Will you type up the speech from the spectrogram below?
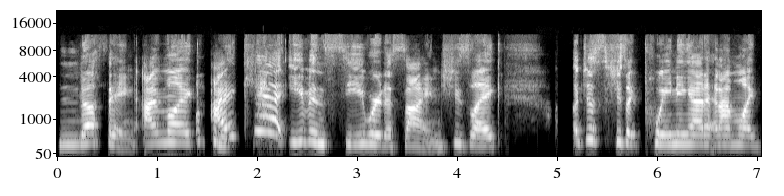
nothing. I'm like, I can't even see where to sign. She's like, uh, just she's like pointing at it, and I'm like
